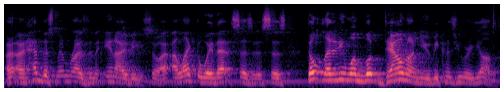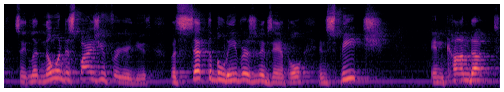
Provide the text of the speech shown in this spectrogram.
I, I had this memorized in the NIV, so I, I like the way that says it. It says, Don't let anyone look down on you because you are young. Say, Let no one despise you for your youth, but set the believers an example in speech, in conduct,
